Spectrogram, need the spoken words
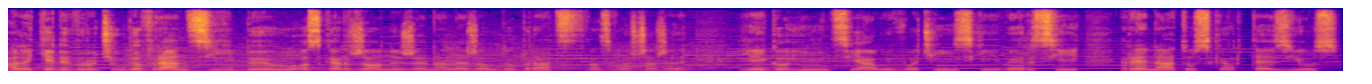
Ale kiedy wrócił do Francji, był oskarżony, że należał do bractwa, zwłaszcza, że jego inicjały w łacińskiej wersji Renatus Cartesius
